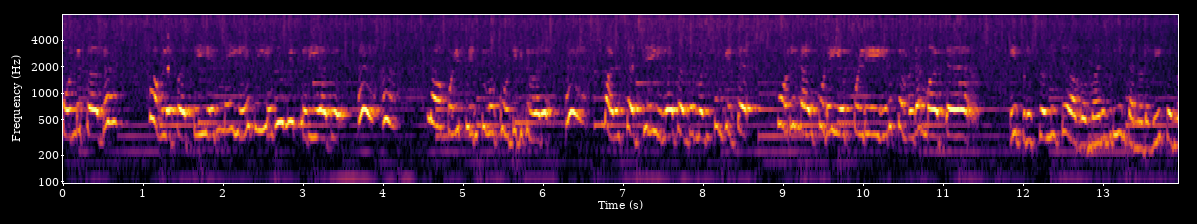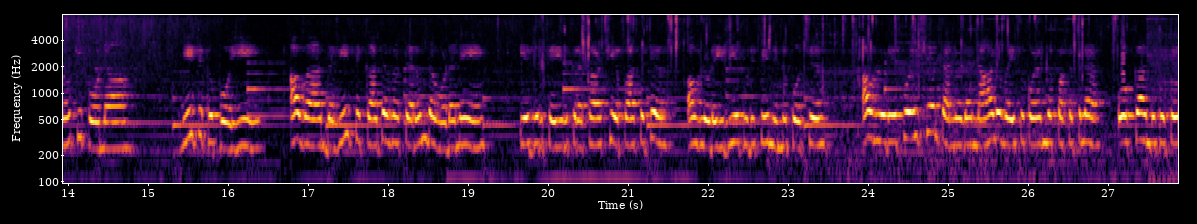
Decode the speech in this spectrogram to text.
பொண்ணுக்காக. அவளை பத்தி என்ன ஏது எதுவுமே தெரியாது. நான் போய் பின்ட்டுவ கூட்டிக்கிட்டு வரேன். மனசாட்சியே இல்லாத அந்த மனுஷன் கிட்ட ஒரு நாள் கூட என் பிள்ளைய இருக்க விட மாட்டேன். இப்படி சொல்லிட்டு அவ மறுபடியும் தன்னோட வீட்டை நோக்கி போனா. வீட்டுக்கு போய் அவ அந்த வீட்டு கதவை திறந்த உடனே எதிர்க்க இருக்கிற காட்சியை பார்த்துட்டு அவளோட இதய துடிப்பே நின்று போச்சு. அவளுடைய புருஷன் தன்னோட நாலு வயசு குழந்தை பக்கத்துல உட்காந்துக்கிட்டு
